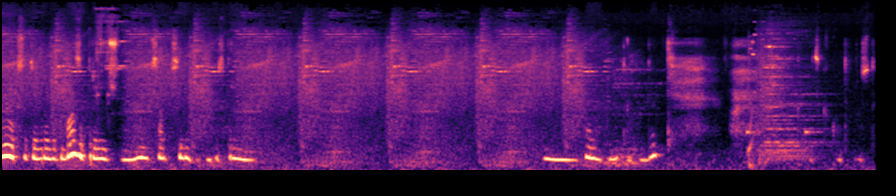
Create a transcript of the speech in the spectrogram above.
У него, кстати, вроде база приличная, но он сам по себе какой-то странный. М, Понятно, вот так вот, да? Капец какой-то просто.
